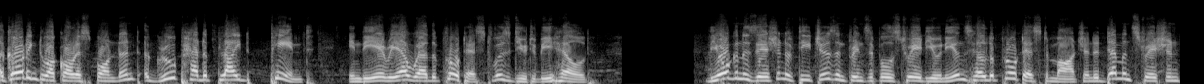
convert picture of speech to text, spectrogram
According to our correspondent, a group had applied paint in the area where the protest was due to be held. The Organization of Teachers and Principals Trade Unions held a protest march and a demonstration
